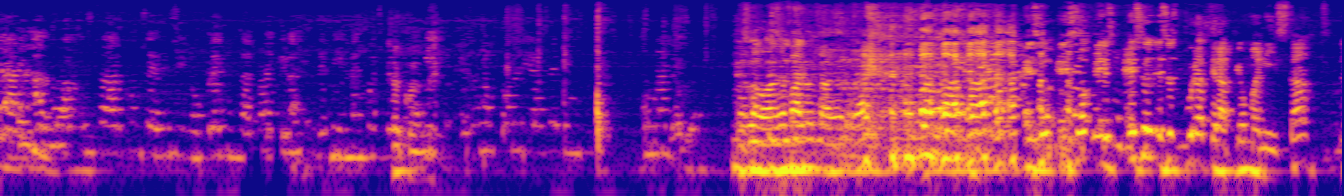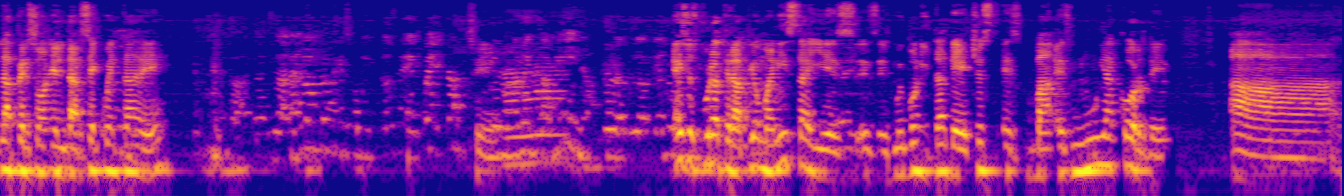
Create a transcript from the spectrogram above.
A toda costa dar consejos y no preguntar para que la gente misma encuentre su camino. Eso no podría ser un- una ayuda. Nos. Eso, eso, es, eso, eso es pura terapia humanista. La persona, el darse cuenta de. Sí. Eso es pura terapia humanista y es, es, es muy bonita. De hecho, es, es, va- es muy acorde a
